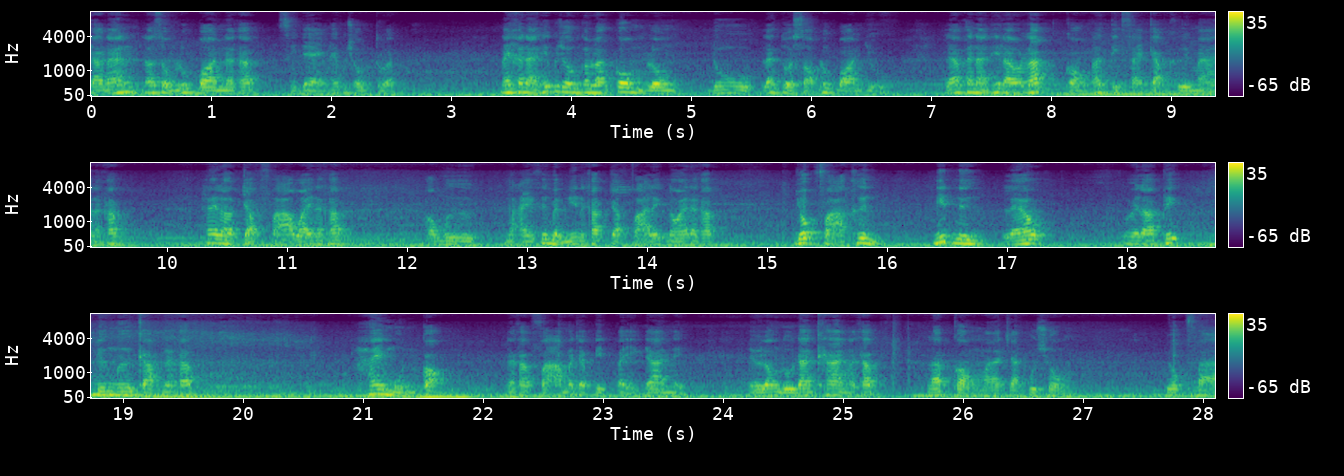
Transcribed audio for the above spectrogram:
จากนั้นเราส่งลูกบอลนะครับ สีแดงให้ผู้ชมตรวจ ในขณะที่ผู้ชมกำลังก้มลงดูและตรวจสอบลูกบอลอยู่ แล้วขณะที่เรารับกล่องพลาสติกใสกลับคืนมานะครับ ให้เราจับฝาไว้นะครับ เอามือหงายขึ้นแบบนี้นะครับ จับฝาเล็กน้อยนะครับ ยกฝาขึ้นนิดนึงแล้วเวลาพลิกดึงมือกลับนะครับ ให้หมุนกล่องนะครับ ฝามันจะปิดไปอีกด้านหนึ่งเดี๋ยวลองดูด้านข้างนะครับ รับกล่องมาจากผู้ชม ยกฝา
